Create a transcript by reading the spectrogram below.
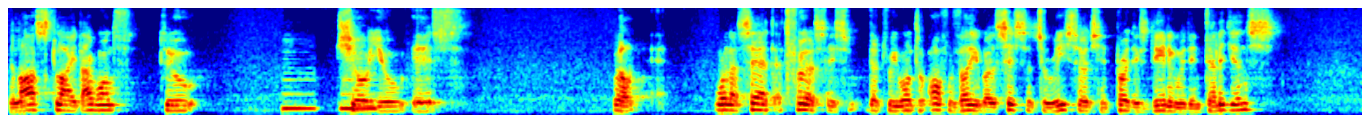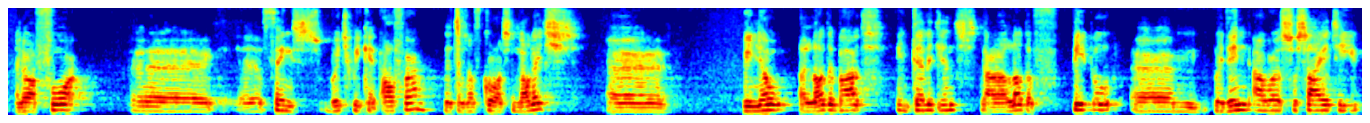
The last slide I want to show you is, well, what I said at first is that we want to offer valuable assistance to research in projects dealing with intelligence. And there are four uh, uh, things which we can offer. That is, of course, knowledge, uh, we know a lot about intelligence. There are a lot of people um, within our society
